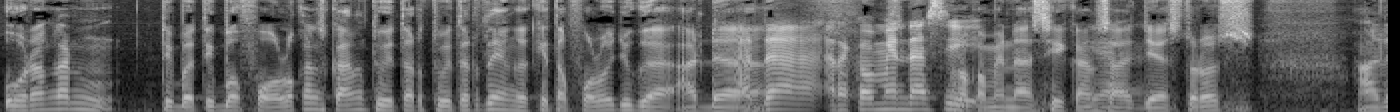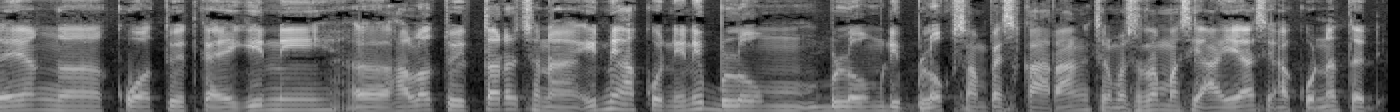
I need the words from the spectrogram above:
orang kan tiba-tiba follow kan sekarang Twitter Twitter tuh yang gak kita follow juga ada Ada rekomendasi. rekomendasi kan Ya. suggest terus ada yang nge-quote tweet kayak gini eh, halo Twitter cina ini akun ini belum belum diblok sampai sekarang cina maksudnya masih ayah si akunnya tadi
